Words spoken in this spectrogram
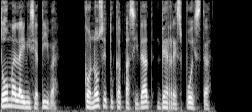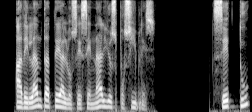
Toma la iniciativa. Conoce tu capacidad de respuesta. Adelántate a los escenarios posibles. Sé tú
